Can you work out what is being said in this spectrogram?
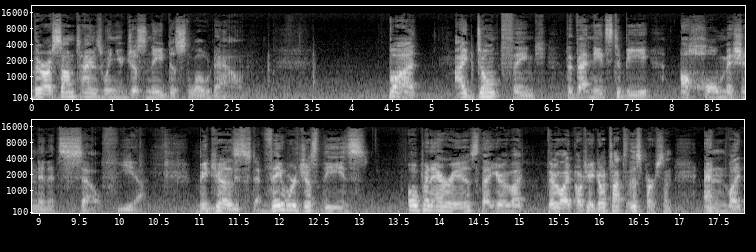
there are some times when you just need to slow down. But I don't think that that needs to be a whole mission in itself. Yeah. because Misstep. they were just these open areas that you're like they're like okay go talk to this person. And like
